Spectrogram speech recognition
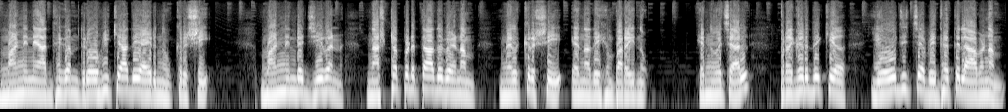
മണ്ണിനെ അധികം ദ്രോഹിക്കാതെയായിരുന്നു കൃഷി. മണ്ണിന്റെ ജീവൻ നഷ്ടപ്പെടുത്താതെ വേണം നെൽകൃഷി എന്ന് അദ്ദേഹം പറയുന്നു. എന്നുവെച്ചാൽ പ്രകൃതിക്ക് യോജിച്ച വിധത്തിലാവണം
